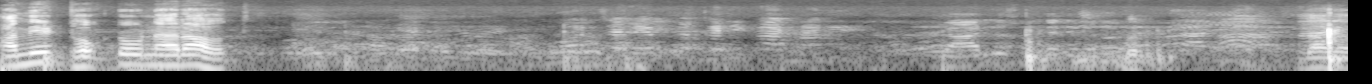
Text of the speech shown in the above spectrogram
आम्ही ठोकवणार आहोत. दादा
